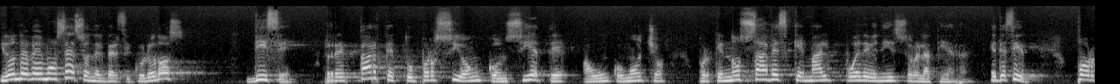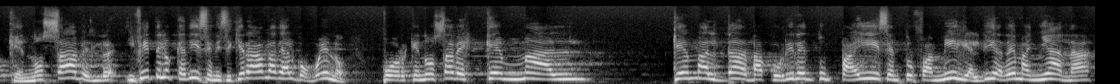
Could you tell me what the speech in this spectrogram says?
¿Y dónde vemos eso? En el versículo 2. Dice, reparte tu porción con siete, aún con ocho, porque no sabes qué mal puede venir sobre la tierra. Es decir, porque no sabes, y fíjate lo que dice, ni siquiera habla de algo bueno, porque no sabes qué mal, qué maldad va a ocurrir en tu país, en tu familia el día de mañana,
